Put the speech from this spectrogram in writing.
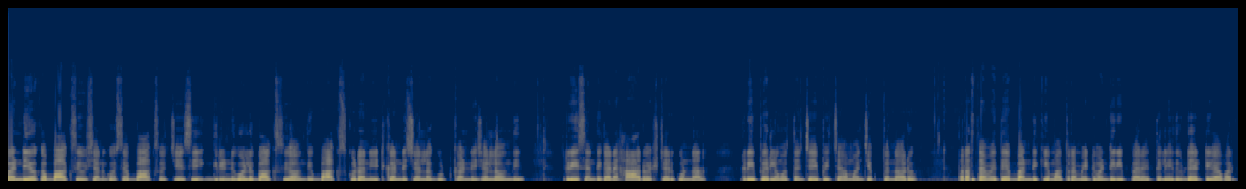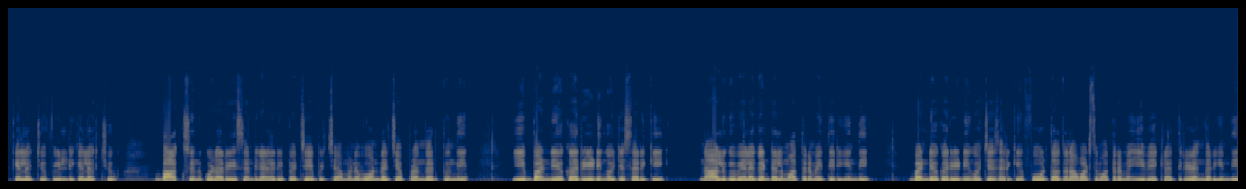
బండి యొక్క బాక్స్ విషయానికి వస్తే బాక్స్ వచ్చేసి గ్రీన్ గోల్డ్ బాక్స్గా ఉంది. బాక్స్ కూడా నీట్ కండిషన్లో గుడ్ కండిషన్లో ఉంది. రీసెంట్గానే హార్వెస్టర్ ఉన్న రిపేర్లు మొత్తం చేయించామని చెప్తున్నారు. ప్రస్తుతం అయితే బండికి మాత్రం ఎటువంటి రిపేర్ అయితే లేదు. డైరెక్ట్గా వర్క్ వెళ్ళొచ్చు ఫీల్డ్కి వెళ్ళొచ్చు. బాక్స్ను కూడా రీసెంట్గానే రిపేర్ చేయించామని ఓనర్ చెప్పడం జరుగుతుంది. ఈ బండి యొక్క రీడింగ్ వచ్చేసరికి నాలుగు వేల గంటలు మాత్రమే తిరిగింది. బండి యొక్క రీడింగ్ వచ్చేసరికి ఫోర్ థౌసండ్ అవర్స్ మాత్రమే ఈ వెహికల్ తిరగడం జరిగింది.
